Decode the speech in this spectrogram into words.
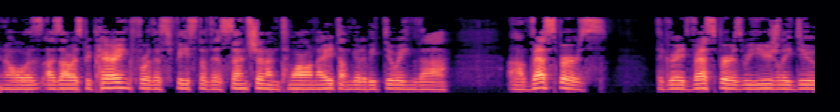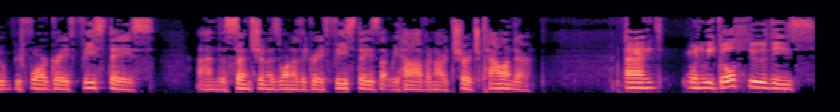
you know, as, as I was preparing for this Feast of the Ascension, and tomorrow night I'm going to be doing the uh, Vespers, the great Vespers we usually do before great feast days. And Ascension is one of the great feast days that we have in our church calendar. And when we go through these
